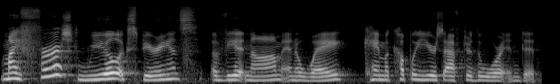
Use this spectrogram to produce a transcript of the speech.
My first real experience of Vietnam and away came a couple years after the war ended.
